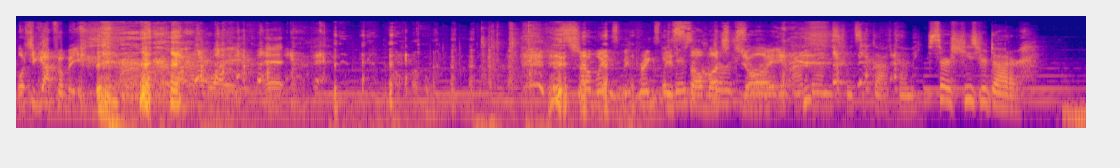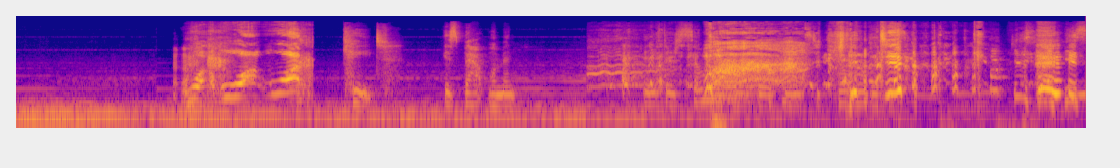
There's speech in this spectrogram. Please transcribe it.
What you got for me? I don't know it- this show brings me, brings me so much joy. out there on the streets of Gotham. Sir, she's your daughter. What? What? What? Kate is Batwoman. And if there's someone out there who needs to kill. It's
